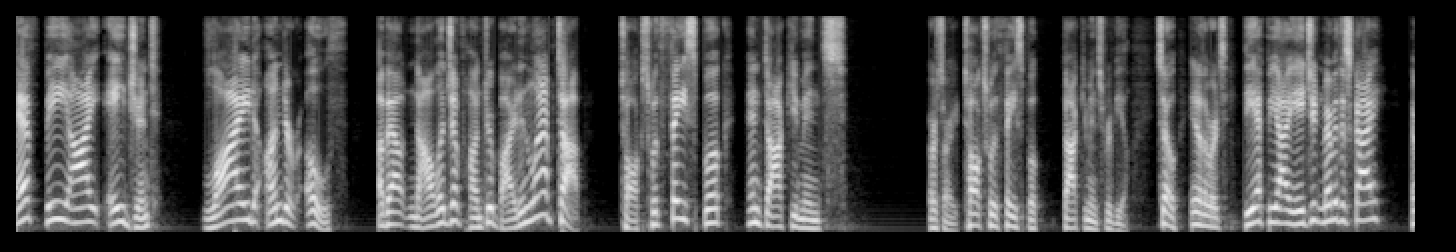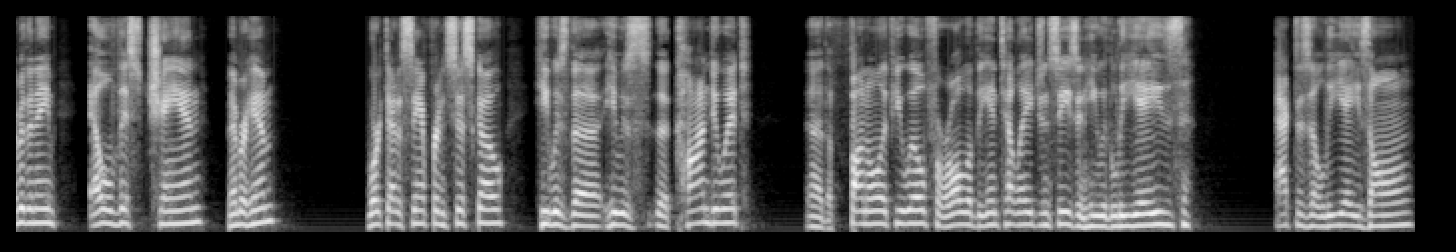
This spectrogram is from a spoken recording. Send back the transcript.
FBI agent lied under oath about knowledge of Hunter Biden laptop, talks with Facebook, and documents or sorry, talks with Facebook documents reveal. So, in other words, the FBI agent, remember this guy? Remember the name Elvis Chan? Remember him? Worked out of San Francisco. He was the he was the conduit, uh, the funnel, if you will, for all of the intel agencies, and he would liaise, act as a liaison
